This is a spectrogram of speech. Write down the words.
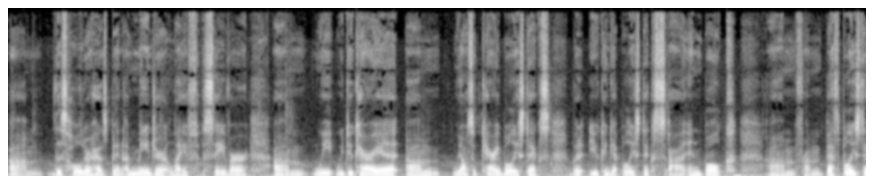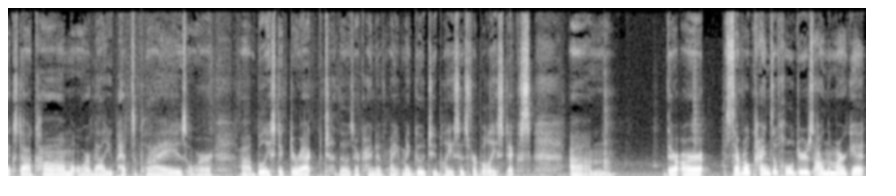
um, this holder has been a major lifesaver. Um, we we do carry it. Um, we also carry bully sticks, but you can get bully sticks uh, in bulk. Um, from bestbullysticks.com or Value Pet Supplies or uh, Bully Stick Direct. Those are kind of my, my go to places for bully sticks. Um, there are several kinds of holders on the market.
